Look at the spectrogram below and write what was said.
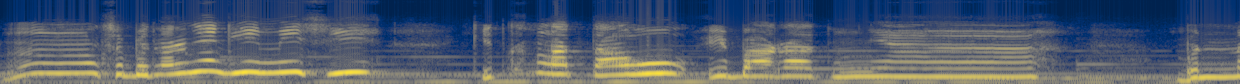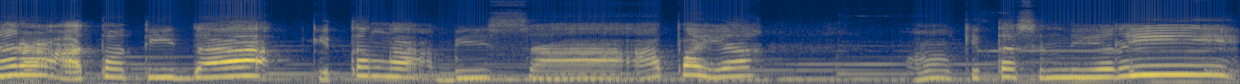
Hmm sebenarnya gini sih. Kita nggak tahu ibaratnya benar atau tidak. Kita nggak bisa apa ya oh, kita sendiri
